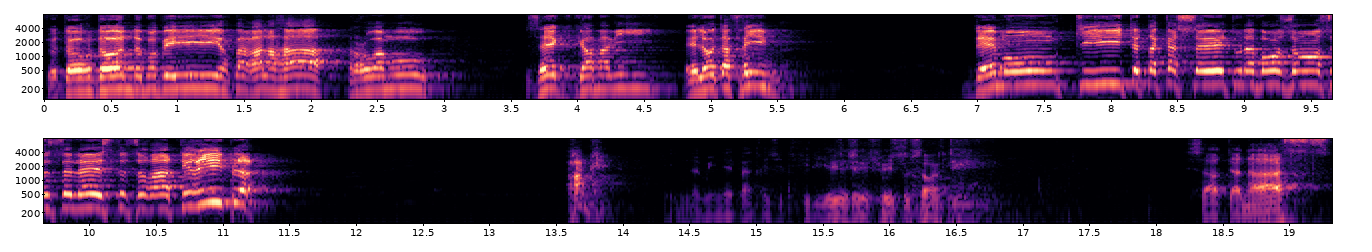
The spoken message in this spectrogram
Je t'ordonne de m'obéir par Allah, Roamou, Zeg Gamami et Lotafrim. Démon, quitte ta cachette où la vengeance céleste sera terrible. Amen. In nomine Patris et Filii et Spiritus Sancti. Satanas,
